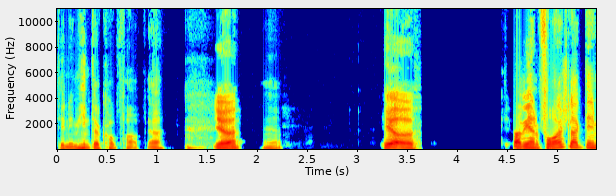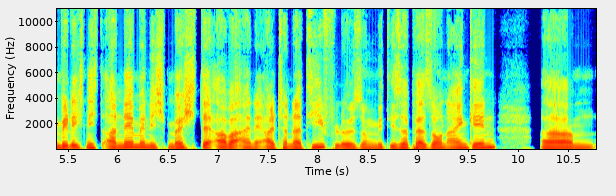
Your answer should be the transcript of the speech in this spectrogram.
den ich im Hinterkopf habe. Ja. Ja. Ja. ja. Da habe ich einen Vorschlag, den will ich nicht annehmen. Ich möchte aber eine Alternativlösung mit dieser Person eingehen, ähm,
